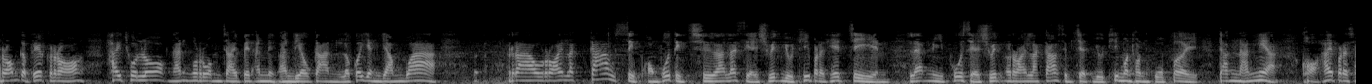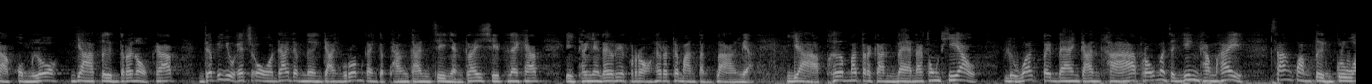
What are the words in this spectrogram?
พร้อมกับเรียกร้อง ให้ทั่วโลกนั้นรวมใจเป็นอันหนึ่งอันเดียวกัน แล้วก็ยังย้ำว่าราวร้อยละ 90 ของผู้ติดเชื้อและเสียชีวิตอยู่ที่ประเทศจีน และมีผู้เสียชีวิตร้อยละ 97 อยู่ที่มณฑลหูเป่ยดังนั้นเนี่ยขอให้ประชาคมโลกอย่าตื่นตระหนกครับ WHO ได้ดำเนินการร่วมกันกับทางการจีนอย่างใกล้ชิดนะครับอีกทั้งยังได้เรียกร้องให้รัฐบาลต่างๆเนี่ยอย่าเพิ่มมาตรการแบนนักท่องเที่ยว หรือว่าไปแบนการค้า เพราะว่ามันจะยิ่งทำให้สร้างความตื่นกลัว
